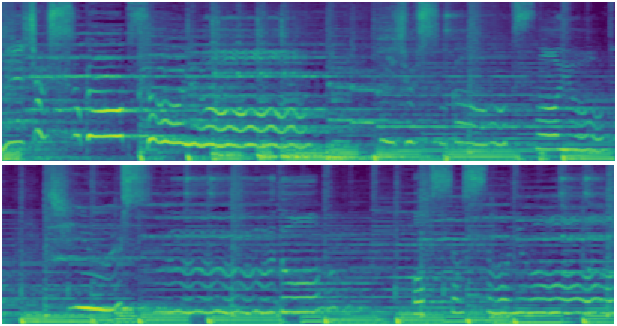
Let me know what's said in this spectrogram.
잊을 수가 없어요. 잊을 수가 없어요. 지울 수도 없었어요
